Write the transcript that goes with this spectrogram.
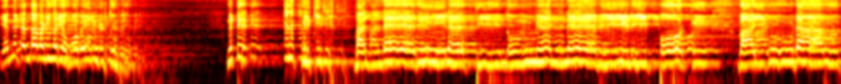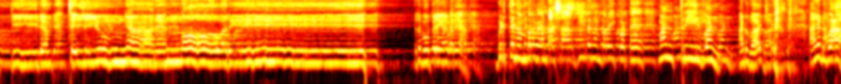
എന്നിട്ട് എന്താ പണിന്നറിയോ മൊബൈലിന്റെ അടുത്ത് മുമ്പിൽ എന്നിട്ട് എനക്ക് വിളിക്കിട്ട് ബല്ല നീലത്തീന്തും എന്നെ വൈകൂടാ വൈകൂടാവുത്തീരം ചെയ്യും ഞാനെന്നോവർ. എന്നിട്ട് മൂപ്പര് ഇങ്ങനെ പറയാ ഇവിടുത്തെ നമ്പർ വേണ്ട ഷാർജിയിലെ നമ്പർ ആയിക്കോട്ടെ. One three one. അങ്ങോട്ട് വാ. അങ്ങോട്ട് വാ.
